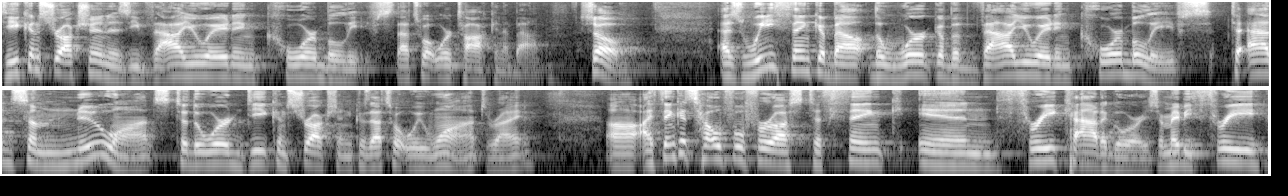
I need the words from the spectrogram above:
Deconstruction is evaluating core beliefs. That's what we're talking about. So, as we think about the work of evaluating core beliefs, to add some nuance to the word deconstruction, because that's what we want, right? Uh, I think it's helpful for us to think in three categories, or maybe three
